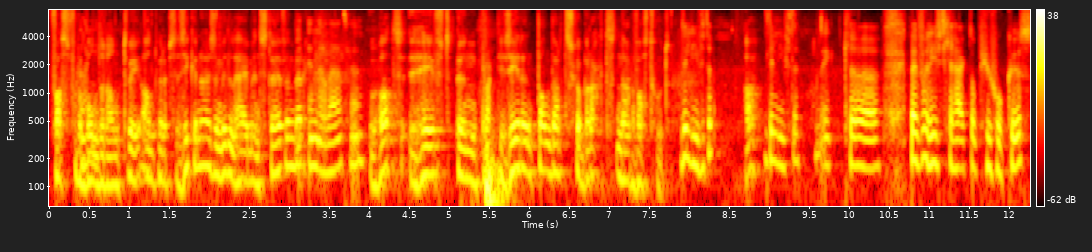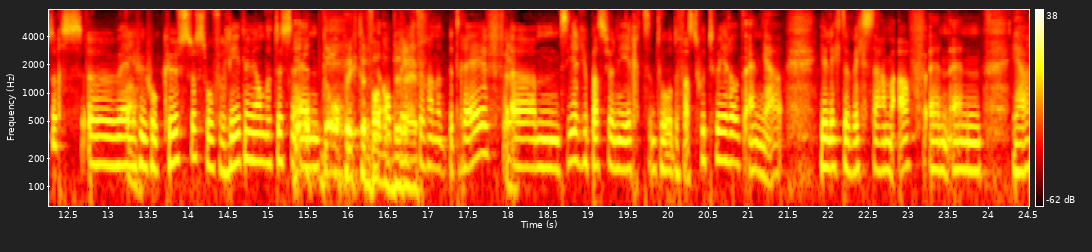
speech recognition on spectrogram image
vast verbonden aan twee Antwerpse ziekenhuizen, Middelheim en Stuyvenberg. Inderdaad, hè. Wat heeft een praktiserend tandarts gebracht naar vastgoed? De liefde. Ah, De liefde. Ik eh, ben verliefd geraakt op Hugo Keusters. Weilig Ah. Hugo Keusters, overleden nu ondertussen. de, en de oprichter van de het oprichter bedrijf. van het bedrijf. Ja. Ehm, zeer gepassioneerd door de vastgoedwereld. En ja, je legt de weg samen af. En, en ja,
